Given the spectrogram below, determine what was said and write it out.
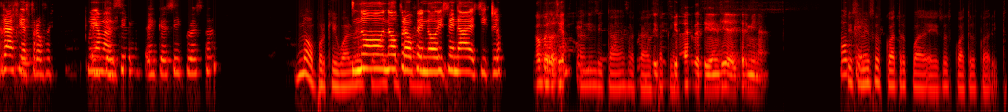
Gracias, profe. Muy en amable. en qué ciclo están. No, porque igual No, no, profe, están, no dice nada de ciclo. No, pero sí, están invitados acá a esta clase. de residencia y ahí termina. Sí, son esos cuatro, cua- esos cuatro cuadritos.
